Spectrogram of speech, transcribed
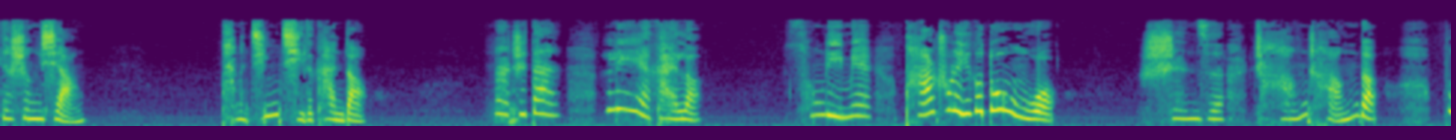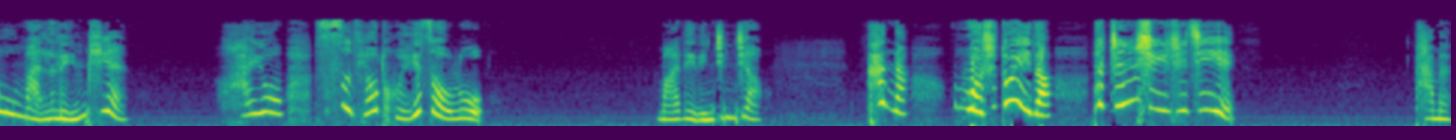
的声响。他们惊奇的看到，那只蛋裂开了，从里面爬出了一个动物，身子长长的，布满了鳞片。还用四条腿走路。马里琳惊叫：“看呐，我是对的，它真是一只鸡！”他们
